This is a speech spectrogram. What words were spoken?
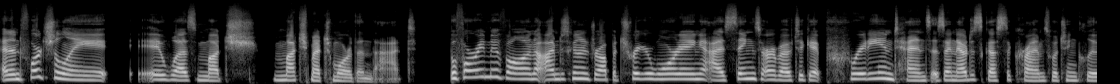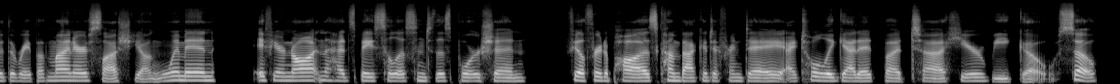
And unfortunately, it was much, much, much more than that. Before we move on, I'm just going to drop a trigger warning as things are about to get pretty intense as I now discuss the crimes which include the rape of minors slash young women, if you're not in the headspace to listen to this portion, feel free to pause, come back a different day. I totally get it, but uh, here we go. So,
